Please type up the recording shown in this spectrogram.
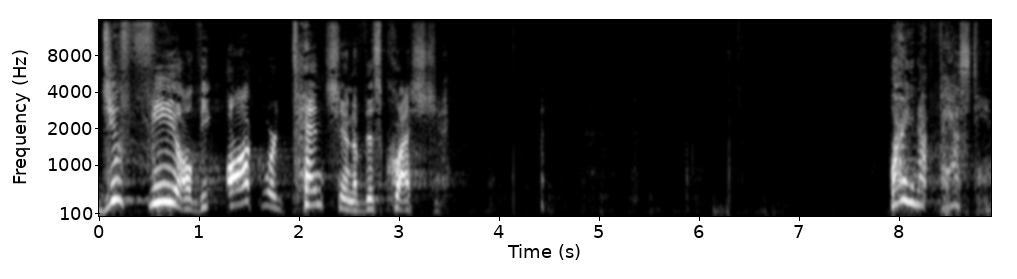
Do you feel the awkward tension of this question? Why are you not fasting?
